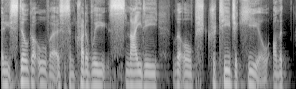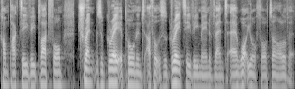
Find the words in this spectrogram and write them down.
and he still got over as this incredibly snidey little strategic heel on the compact TV platform. Trent was a great opponent. I thought this was a great TV main event. Uh, what are your thoughts on all of it?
